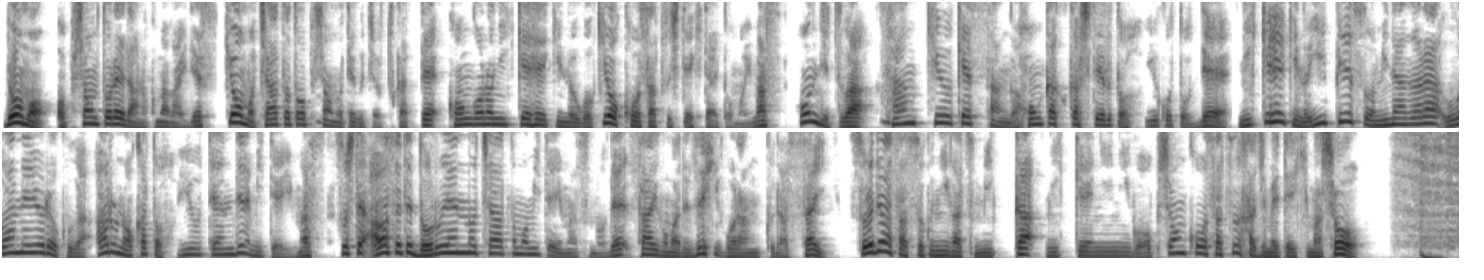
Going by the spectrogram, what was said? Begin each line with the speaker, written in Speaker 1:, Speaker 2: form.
Speaker 1: どうも、オプショントレーダーの熊谷です。今日もチャートとオプションの手口を使って今後の日経平均の動きを考察していきたいと思います。本日は3級決算が本格化しているということで、日経平均の EPS を見ながら上値余力があるのかという点で見ています。そして合わせてドル円のチャートも見ていますので、最後までぜひご覧ください。それでは早速2月3日、日経225オプション考察始めていきましょう。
